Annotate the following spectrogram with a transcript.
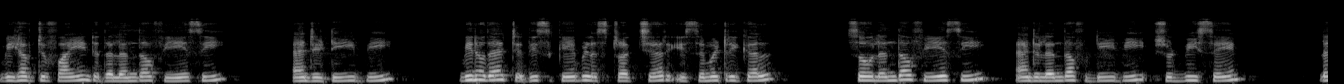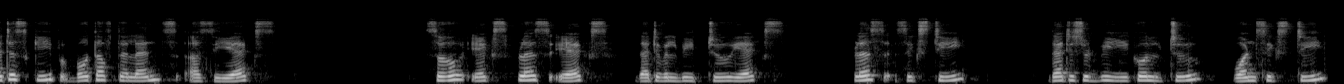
We have to find the length of AC and dB. We know that this cable structure is symmetrical. So length of AC and length of dB should be same. Let us keep both of the lengths as x. So x plus x that will be 2x plus 60 that should be equal to 160.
